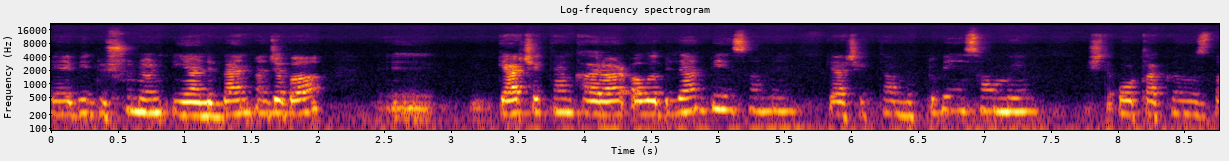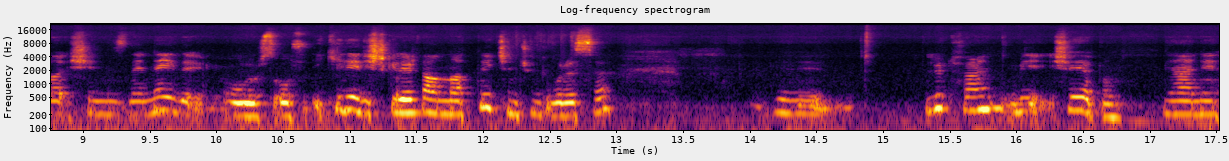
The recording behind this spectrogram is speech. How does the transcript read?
e, bir düşünün. Yani ben acaba e, gerçekten karar alabilen bir insan mıyım? Gerçekten mutlu bir insan mıyım? İşte ortaklığınızda, işinizde neyde olursa olsun ikili ilişkileri de anlattığı için çünkü burası e, lütfen bir şey yapın. Yani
